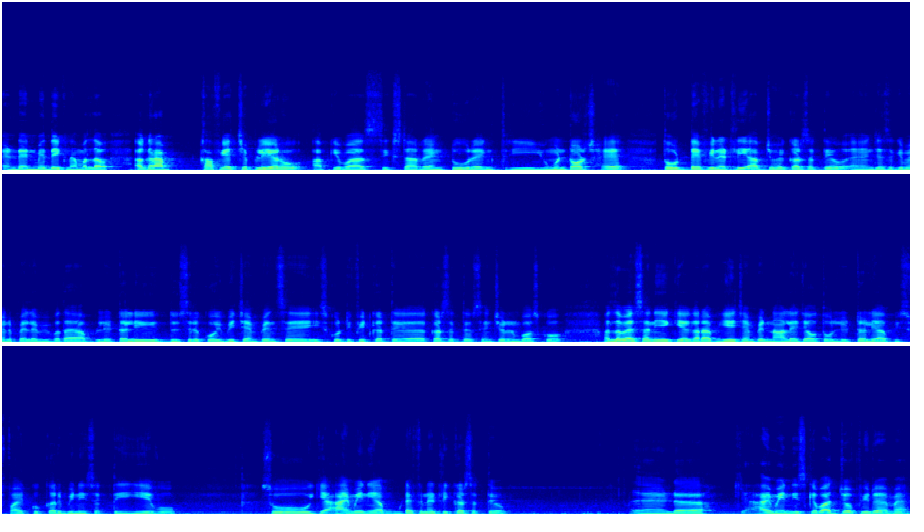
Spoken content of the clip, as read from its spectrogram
एंड एंड में देखना मतलब अगर आप काफ़ी अच्छे प्लेयर हो, आपके पास six star rank two rank three Human Torch है तो डेफिनेटली आप जो है कर सकते हो। एंड जैसे कि मैंने पहले भी बताया, आप लिटरली दूसरे कोई भी चैम्पियन से इसको डिफीट करते, कर सकते हो सेंचुरियन बॉस को। मतलब ऐसा नहीं है कि अगर आप ये चैम्पियन ना ले जाओ तो लिटरली आप इस फाइट को कर भी नहीं सकते, ये वो। सो या आई मीन आप डेफिनेटली कर सकते हो। एंड क्या आई मीन इसके बाद जो फिर है, मैं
